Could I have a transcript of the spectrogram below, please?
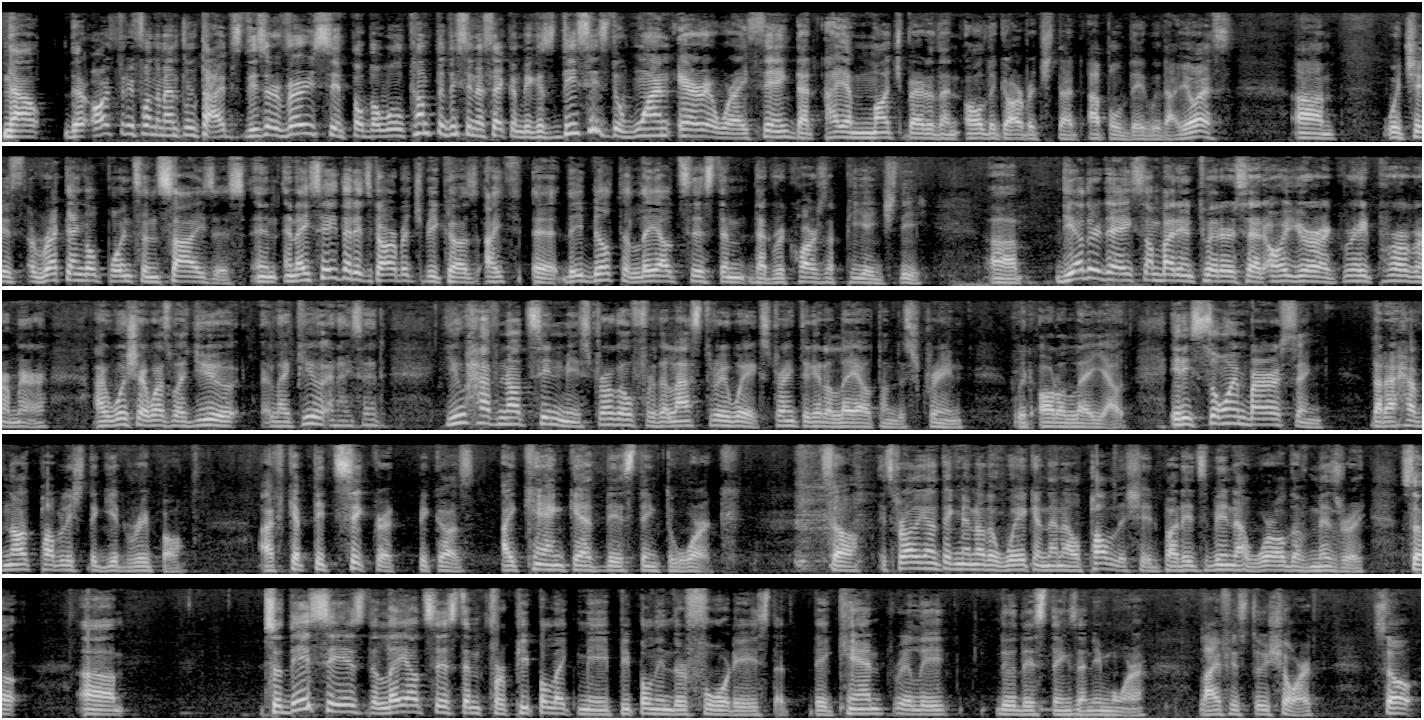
now, there are three fundamental types. These are very simple, but we'll come to this in a second because this is the one area where I think that I am much better than all the garbage that Apple did with iOS. Um, which is rectangle points and sizes. And, and I say that it's garbage because I, uh, they built a layout system that requires a PhD. Uh, the other day, somebody on Twitter said, "Oh, you're a great programmer. I wish I was you." Like you, and I said, "You have not seen me struggle for the last three weeks trying to get a layout on the screen with auto layout. It is so embarrassing that I have not published the Git repo. I've kept it secret because I can't get this thing to work. So it's probably going to take me another week and then I'll publish it, but it's been a world of misery. So, um, so this is the layout system for people like me, people in their 40s that they can't really do these things anymore. Life is too short. So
